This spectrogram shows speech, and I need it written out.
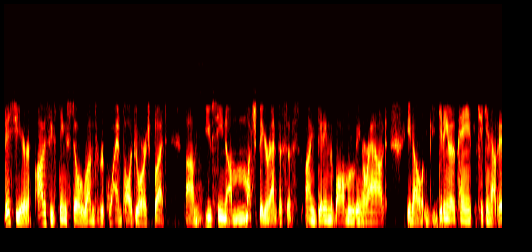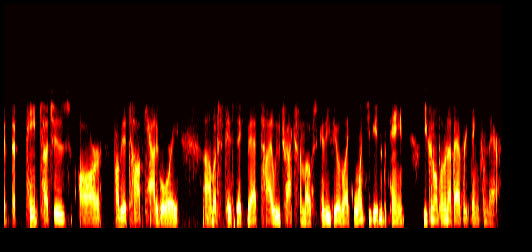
This year, obviously, things still run through Kawhi and Paul George, but um, you've seen a much bigger emphasis on getting the ball moving around, you know, getting into the paint, kicking out. The, the paint touches are probably the top category um, of statistic that Ty Lue tracks the most because he feels like once you get into the paint, you can open up everything from there.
